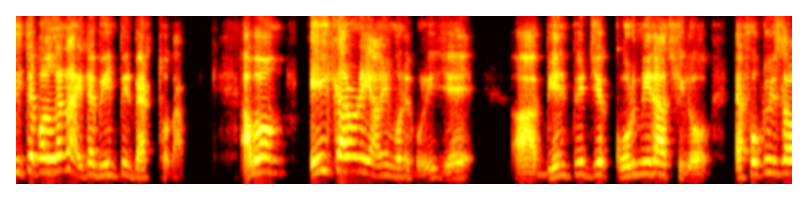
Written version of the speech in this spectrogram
দিতে পারলে না? এটা বিএনপির ব্যর্থতা। এবং এই কারণেই আমি মনে করি যে বিএনপির যে কর্মীরা ছিল, ফখরুল ইসলাম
